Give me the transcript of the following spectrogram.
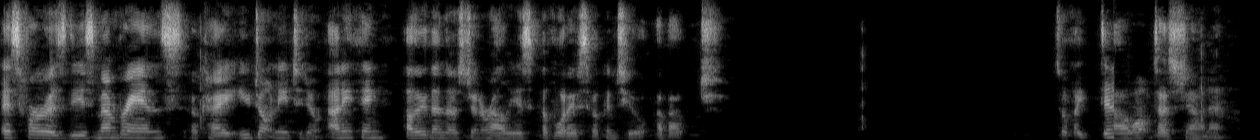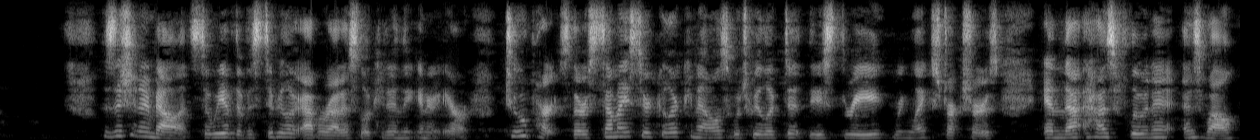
As far as these membranes, okay, you don't need to know anything other than those generalities of what I've spoken to you about. So if I didn't, I won't on it. Position and balance. So we have the vestibular apparatus located in the inner ear. Two parts. There are semicircular canals, which we looked at these three ring-like structures, and that has fluid in it as well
